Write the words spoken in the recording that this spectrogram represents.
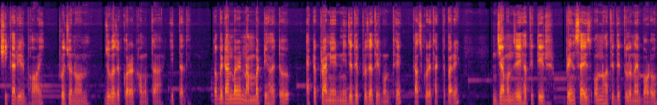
শিকারীর ভয়, প্রজনন, যোগাযোগ করার ক্ষমতা ইত্যাদি। তবে ডানবারের নাম্বারটি হয়তো একটা প্রাণীর নিজেদের প্রজাতির মধ্যে কাজ করে থাকতে পারে। যেমন যেই হাতিটির ব্রেন সাইজ অন্য হাতিদের তুলনায় বড়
